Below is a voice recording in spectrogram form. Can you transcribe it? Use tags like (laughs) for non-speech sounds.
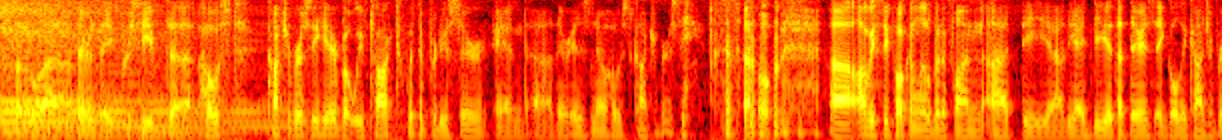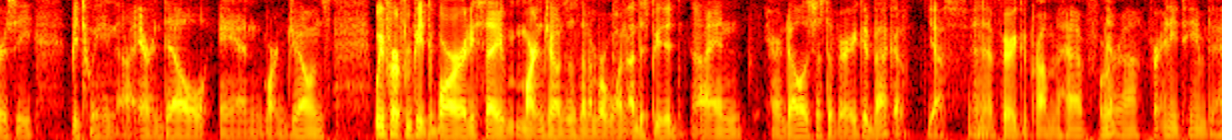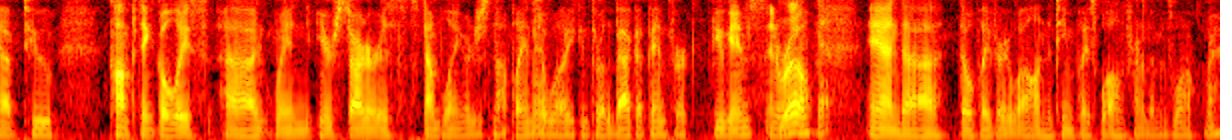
So uh, there is a perceived uh, host controversy here, but we've talked with the producer, and uh, there is no host controversy. (laughs) so (laughs) uh, obviously, poking a little bit of fun at the uh, the idea that there's a goalie controversy between uh, Aaron Dell and Martin Jones. We've heard from Pete DeBoer already say Martin Jones is the number one undisputed, uh, and Aaron Dell is just a very good backup. Yes, and a very good problem to have for Yeah. uh, for any team to have two competent goalies uh, when your starter is stumbling or just not playing so well. You can throw the backup in for a few games in a row, Yeah. and uh, they'll play very well, and the team plays well in front of them as well. Right.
